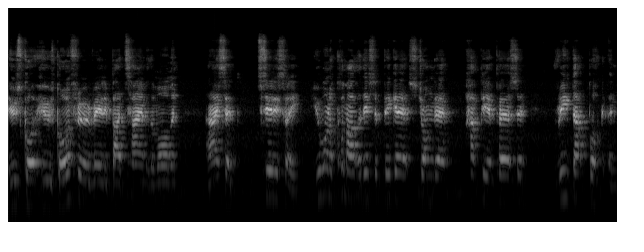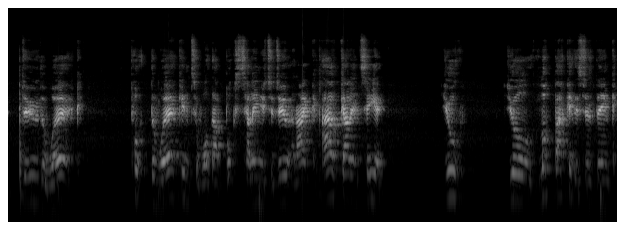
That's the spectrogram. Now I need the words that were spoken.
"Who's go, who's going through a really bad time at the moment?" And I said, "Seriously, you want to come out of this a bigger, stronger, happier person? Read that book and do the work." put the work into what that book's telling you to do, and I, I'll guarantee it, you'll you'll look back at this and think,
